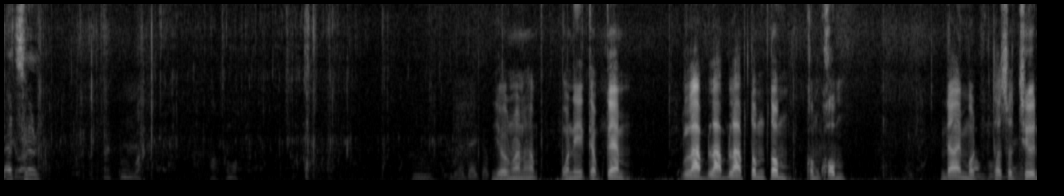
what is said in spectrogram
แล้วเชิญกูว่ะเอาสมองเดี๋ยวได้กับโยนมานะครับ วันนี้กับแก้มลาบลาบลาบต้มต้มขมขมได้หมดถ้าสดชื่น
